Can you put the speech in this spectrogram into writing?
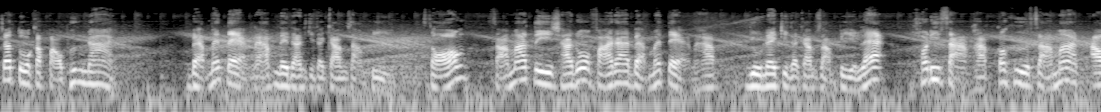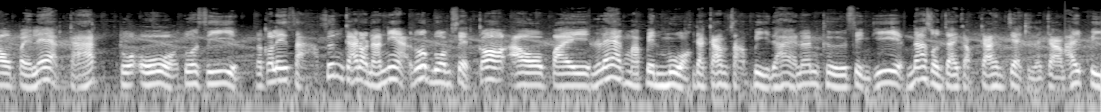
เจ้าตัวกระเป๋าพึ่งได้ แบบไม่แตกนะครับในดันกิจกรรม 3 ปี 2. สามารถตีชาโดว์ฟ้าได้แบบไม่แตกนะครับอยู่ในกิจกรรม 3 ปี และข้อที่ 3 ครับ ก็คือสามารถเอาไปแลกการ์ดตัว O ตัว C แล้วก็เลข 3 ซึ่งการ์ดเหล่านั้นเนี่ยรวบรวมเสร็จก็เอาไปแลกมาเป็นหมวกกิจกรรม 3 ปีได้ นั่นคือสิ่งที่น่าสนใจกับการแจกกิจกรรมให้ปี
